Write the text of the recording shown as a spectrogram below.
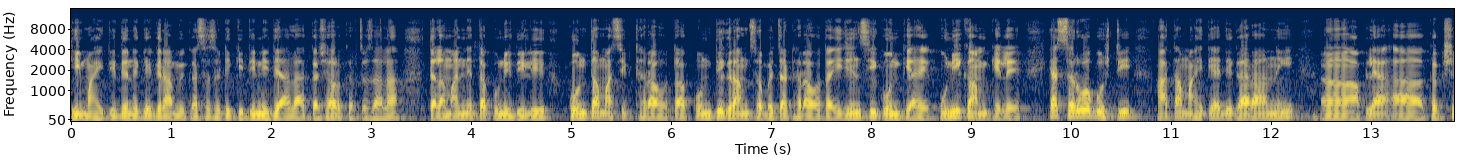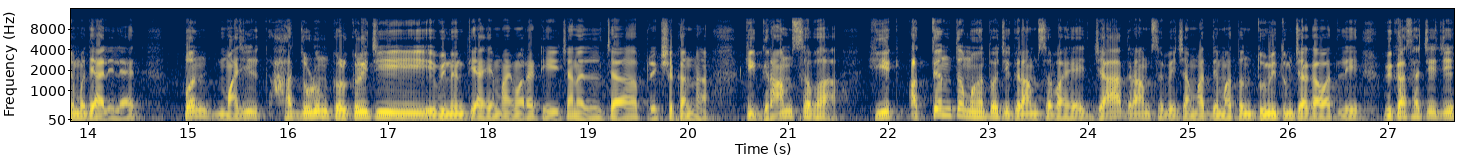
ही माहिती देणं की ग्रामविकासासाठी किती निधी आला कशावर खर्च झाला त्याला मान्यता कुणी दिली कोणता मासिक ठराव होता कोणती ग्रामसभेचा ठराव होता एजन्सी कोणती आहे कुणी काम केले ह्या सर्व गोष्टी आता माहिती अधिकारांनी आपल्या कक्षेमध्ये आलेल्या आहेत. पण माझी हात जोडून कळकळीची विनंती आहे माय मराठी चॅनलच्या प्रेक्षकांना की ग्रामसभा ही एक अत्यंत महत्त्वाची ग्रामसभा आहे. ज्या ग्रामसभेच्या माध्यमातून तुम्ही तुमच्या गावातले विकासाचे जे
